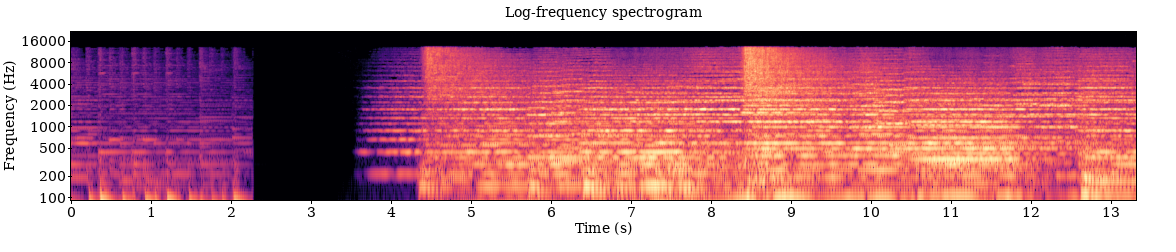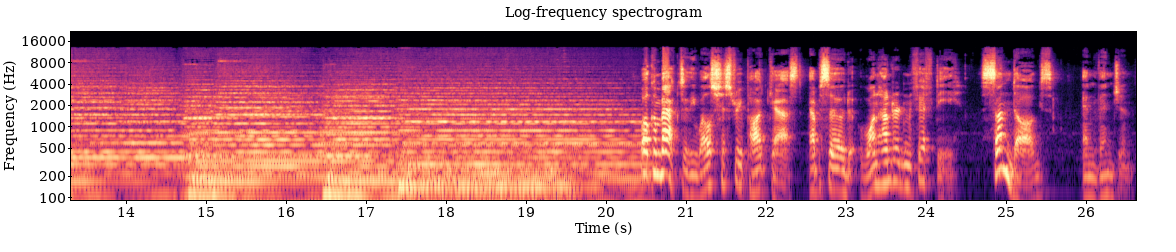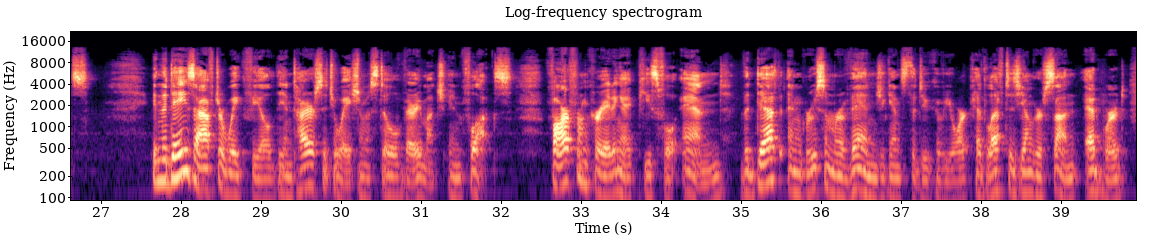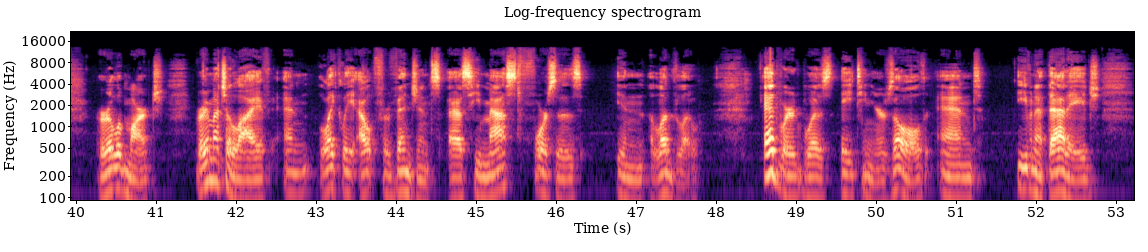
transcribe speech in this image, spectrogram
Welcome back to the Welsh History Podcast, episode 150 Sundogs and Vengeance. In the days after Wakefield, the entire situation was still very much in flux. Far from creating a peaceful end, the death and gruesome revenge against the Duke of York had left his younger son, Edward, Earl of March, very much alive and likely out for vengeance as he massed forces in Ludlow. Edward was 18 years old, and even at that age,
